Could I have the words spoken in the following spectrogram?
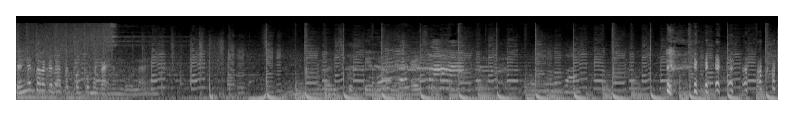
Ganyan talaga dapat pag kumakain ng gulay. Ayan mga guys. Kunti na lang yan, guys. oh.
